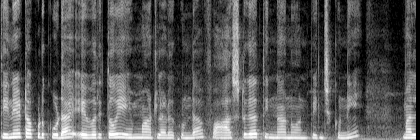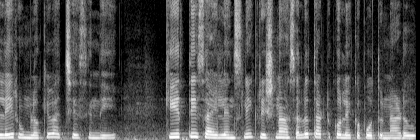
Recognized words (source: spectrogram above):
తినేటప్పుడు కూడా ఎవరితో ఏం మాట్లాడకుండా ఫాస్ట్గా తిన్నాను అనిపించుకుని మళ్ళీ రూమ్లోకి వచ్చేసింది. కీర్తి సైలెన్స్ని కృష్ణ అసలు తట్టుకోలేకపోతున్నాడు.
